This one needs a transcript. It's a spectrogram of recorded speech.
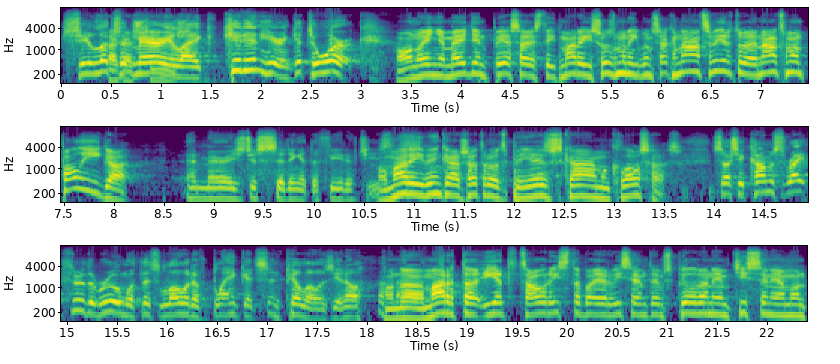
She looks at Mary šķīvis. like, get in here and get to work. Un viņa mēģina piesaistīt Marijas uzmanību un saka, nāc virtuvē, nāc man palīgā. And Mary's just sitting at the feet of Un Jesus. Marija vienkārši atrodas pie Jēzus kājām un klausās. So she comes right through the room with this load of blankets and pillows, you know. Un uh, Marta iet cauri istabai ar visiem tiem spilveniem ķiseniem un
